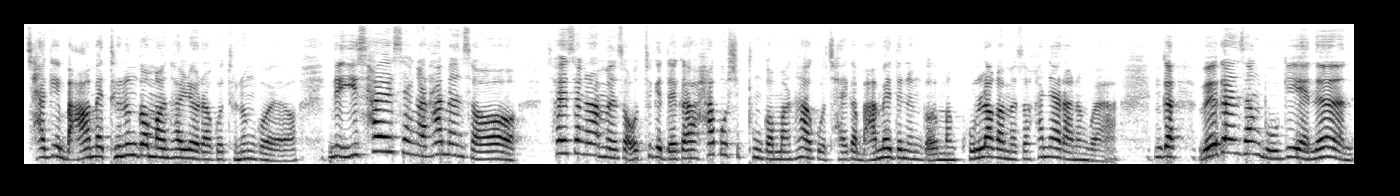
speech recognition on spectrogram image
자기 마음에 드는 것만 하려고 드는 거예요. 근데 이 사회생활 하면서, 사회생활 하면서 어떻게 내가 하고 싶은 것만 하고, 자기가 마음에 드는 것만 골라가면서 하냐라는 거야. 그러니까 외관상 보기에는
